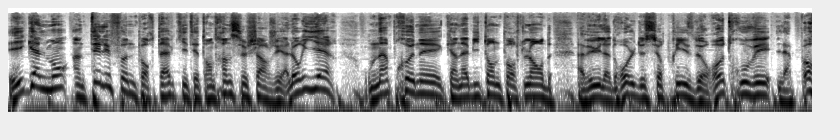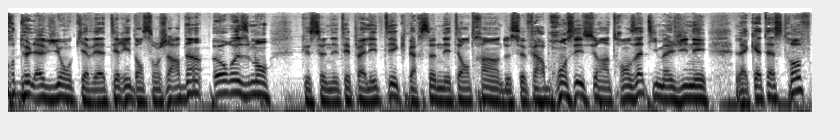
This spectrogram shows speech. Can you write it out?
et également un téléphone portable qui était en train de se charger. Alors hier, on apprenait qu'un habitant de Portland avait eu la drôle de surprise de retrouver la porte de l'avion qui avait atterri dans son jardin. Heureusement que ce n'était pas l'été, que personne n'était en train de se faire bronzer sur un transat. Imaginez la catastrophe.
